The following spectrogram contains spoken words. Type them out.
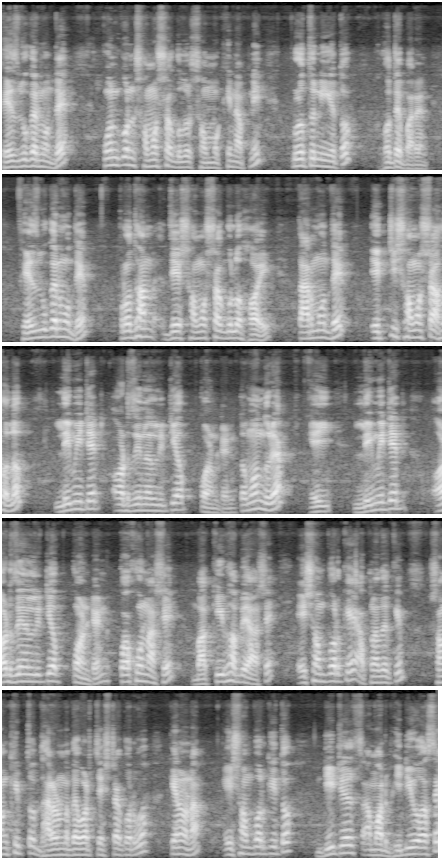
ফেসবুকের মধ্যে কোন কোন সমস্যাগুলোর সম্মুখীন আপনি প্রতিনিয়ত হতে পারেন। ফেসবুকের মধ্যে প্রধান যে সমস্যাগুলো হয়, তার মধ্যে একটি সমস্যা হলো লিমিটেড অরিজিনালিটি অফ কন্টেন্ট তো বন্ধুরা, এই লিমিটেড অরিজিনালিটি অফ কন্টেন্ট কখন আসে বা কীভাবে আসে, এই সম্পর্কে আপনাদেরকে সংক্ষিপ্ত ধারণা দেওয়ার চেষ্টা করব। কেননা এই সম্পর্কিত ডিটেলস আমার ভিডিও আছে,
